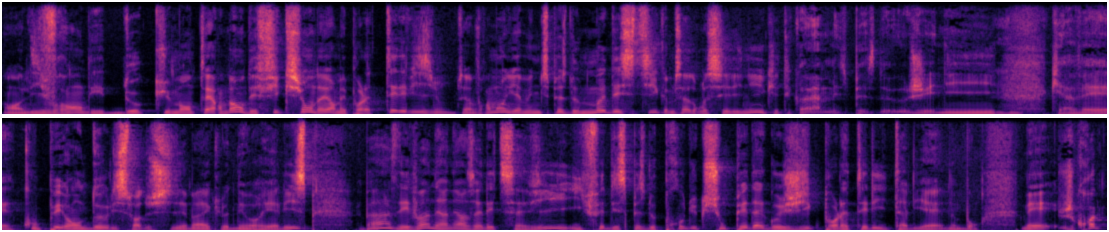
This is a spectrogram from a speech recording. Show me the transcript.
en livrant des documentaires, non, des fictions d'ailleurs, mais pour la télévision. Vraiment, il y avait une espèce de modestie comme ça de Rossellini Rossellini, qui était quand même une espèce de génie, mhm. qui avait coupé en deux l'histoire du cinéma avec le néoréalisme, eh ben, les 20 dernières années de sa vie, il fait des espèces de productions pédagogiques pour la télé italienne. Bon, mais je crois que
